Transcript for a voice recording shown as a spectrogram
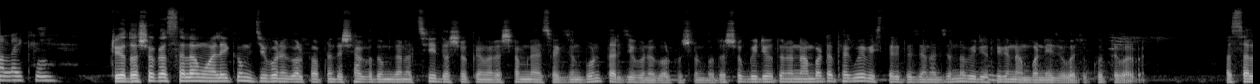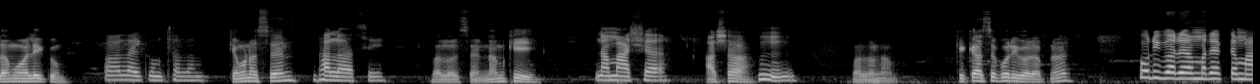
আলাইকুম। প্রিয় দর্শক আসসালামু আলাইকুম। জীবনের গল্প আপনাদের স্বাগতম জানাচ্ছি। দর্শক ক্যামেরার সামনে আছে একজন বোন তার জীবনের গল্প শুনব। দর্শক ভিডিওতে ওনার নাম্বারটা থাকবে বিস্তারিত জানার জন্য ভিডিও থেকে নাম্বার নিয়ে যোগাযোগ করতে পারবেন। আসসালামু আলাইকুম। ওয়ালাইকুম সালাম। কেমন আছেন? ভালো আছি। ভালো আছেন। নাম কি? নাম আশা। আশা? হুম। ভালো নাম। কে কে আছে পরিবার আপনার? পরিবারে আমার একটা মা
